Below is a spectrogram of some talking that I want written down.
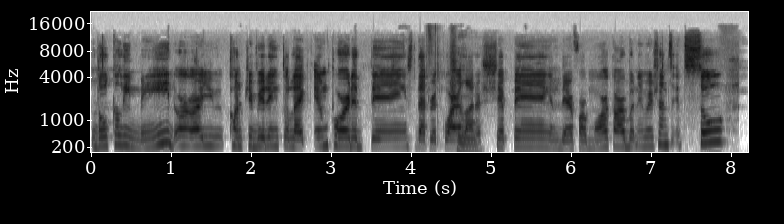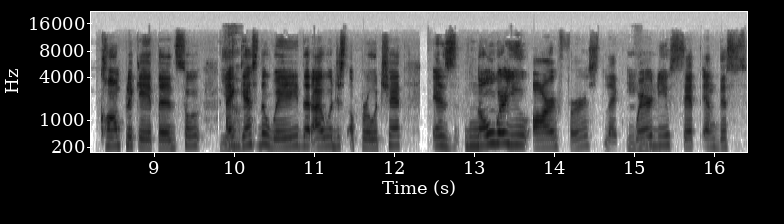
locally made or are you contributing to like imported things that require a lot of shipping and therefore more carbon emissions? It's so complicated. So Yeah. i guess the way that i would just approach it is know where you are first like where Mhm. do you sit in this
